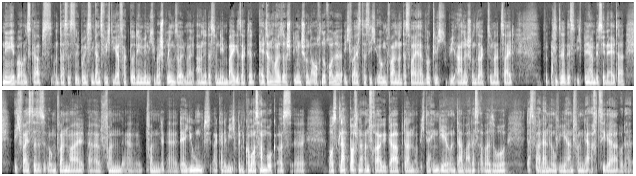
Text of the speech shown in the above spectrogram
nee, bei uns gab's und das ist übrigens ein ganz wichtiger Faktor, den wir nicht überspringen sollten, weil Arne das so nebenbei gesagt hat, Elternhäuser spielen schon auch eine Rolle. Ich weiß, dass ich irgendwann, und das war ja wirklich, wie Arne schon sagt, zu einer Zeit, ich bin ja ein bisschen älter. Ich weiß, dass es irgendwann mal äh, von, äh, von äh, der Jugendakademie, ich bin komme aus Hamburg, aus, aus Gladbach eine Anfrage gab, dann, ob ich da hingehe. Und da war das aber so, das war dann irgendwie Anfang der 80er oder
